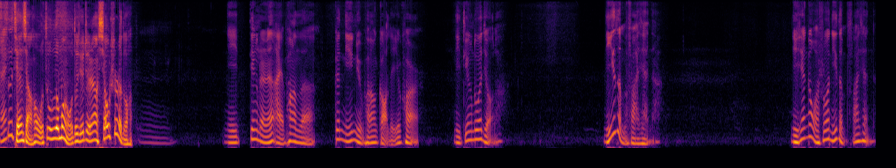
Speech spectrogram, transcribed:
哎思前想后，我做噩梦，我都觉得这人要消失了多好。嗯你盯着人矮胖子跟你女朋友搞在一块儿，你盯多久了？你怎么发现的？你先跟我说你怎么发现的？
